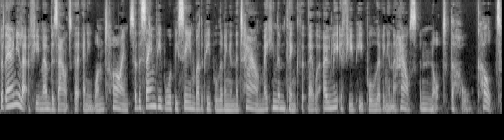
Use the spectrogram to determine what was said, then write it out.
But they only let a few members out at any one time, so the same people would be seen by the people living in the town, making them think that there were only a few people living in the house and not the whole cult.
